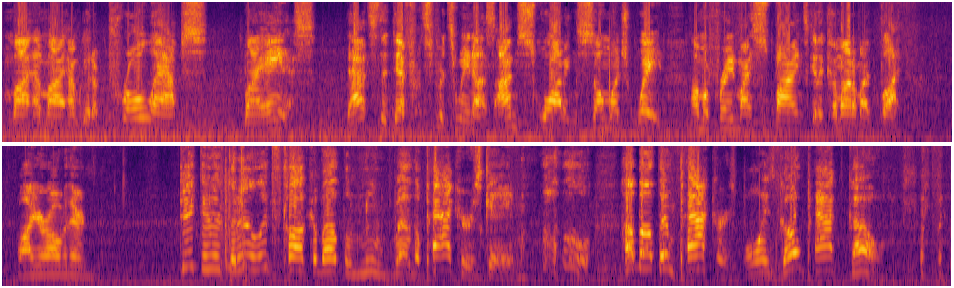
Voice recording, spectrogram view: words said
my, my I'm going to prolapse my anus. That's the difference between us. I'm squatting so much weight. I'm afraid my spine's going to come out of my butt while you're over there. Let's talk about the new the Packers game. How about them Packers, boys? Go Pack, go!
